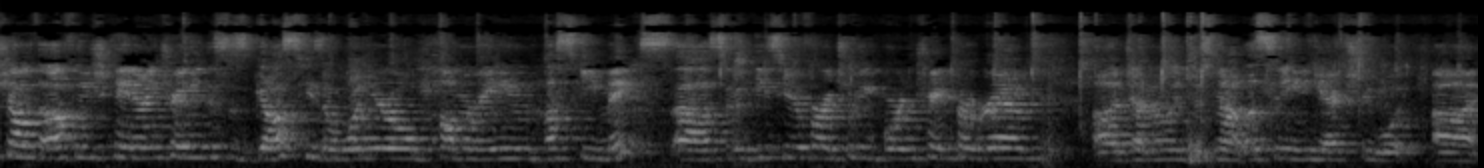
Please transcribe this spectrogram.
Michelle with Off Leash Canine Training. This is Gus. He's a one-year-old Pomeranian Husky mix. Uh, so he's here for our two-week board and train program. Uh, generally just not listening. He actually uh,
